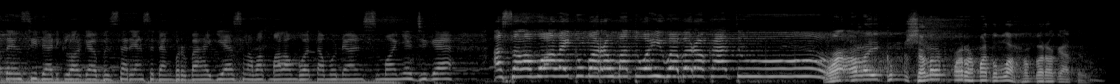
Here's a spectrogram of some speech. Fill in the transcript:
Atensi dari keluarga besar yang sedang berbahagia. Selamat malam buat tamu dan semuanya juga. Assalamualaikum warahmatullahi wabarakatuh. Waalaikumsalam warahmatullahi wabarakatuh.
